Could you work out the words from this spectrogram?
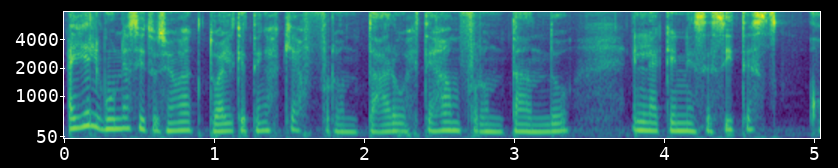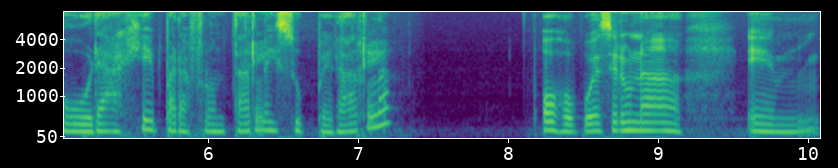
¿Hay alguna situación actual que tengas que afrontar o estés afrontando en la que necesites coraje para afrontarla y superarla? Ojo, puede ser una, em,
